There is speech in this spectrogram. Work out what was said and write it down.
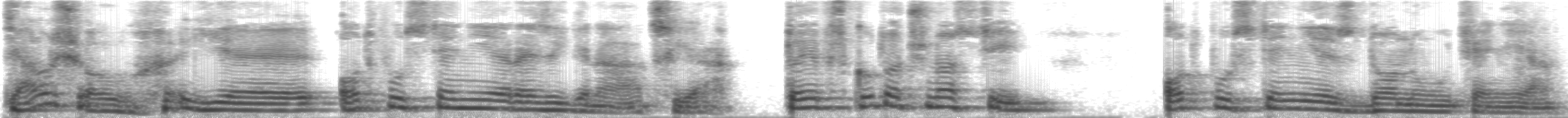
Ďalšou je odpustenie rezignácia. To je v skutočnosti odpustenie z donútenia,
